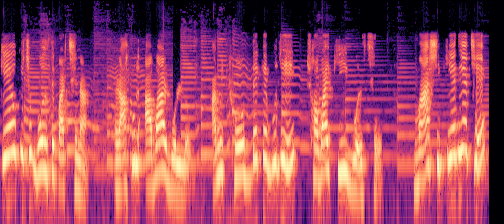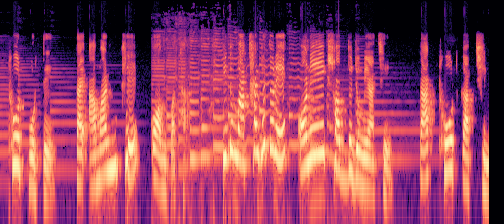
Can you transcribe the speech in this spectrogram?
কেউ কিছু বলতে পারছে না। রাহুল আবার বলল, আমি ঠোঁট দেখে বুঝি সবাই কি বলছে। মা শিখিয়ে দিয়েছে ঠোঁট পড়তে, তাই আমার মুখে কম কথা। কিন্তু মাথার ভেতরে অনেক শব্দ জমে আছে। তার ঠোঁট কাঁপছিল।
